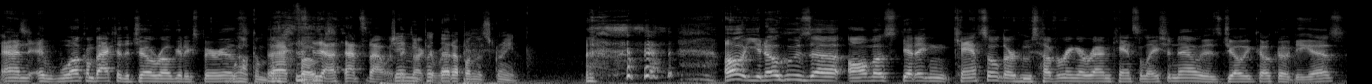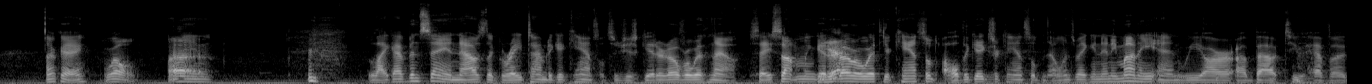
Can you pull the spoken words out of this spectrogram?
And uh, welcome back to the Joe Rogan Experience. Welcome back, folks. yeah, that's not what Jamie, they put talk that up on the screen. Oh, you know who's uh, almost getting canceled or who's hovering around cancellation now is Joey Coco Diaz. Okay. Well, I Uh, mean, like I've been saying, now's the great time to get canceled. So just get it over with now. Say something and get it over with. You're canceled. All the gigs are canceled. No one's making any money, and we are about to have a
